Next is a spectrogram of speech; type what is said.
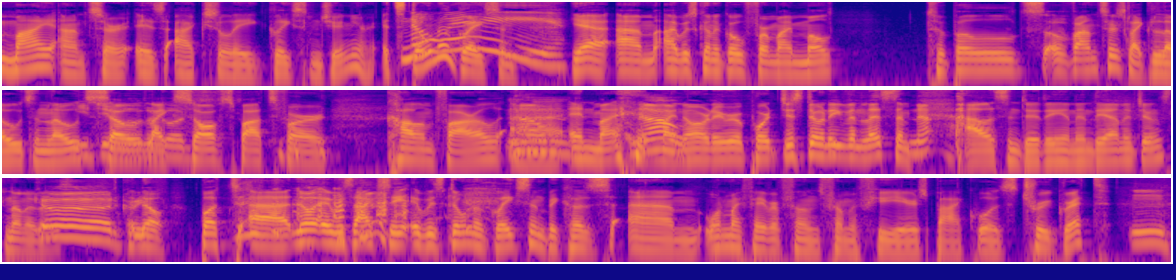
My answer is actually Gleeson Jr. It's No Domhnall way. Gleeson. Yeah, um, I was going to go for my multiples of answers, like loads and loads. So, like goods. soft spots for Colin Farrell uh, in my No. Minority Report. Just don't even listen. No. Alison Doody and Indiana Jones. None of those. Grief. No, but uh, no, it was actually it was Domhnall Gleeson because um, one of my favorite films from a few years back was True Grit Mm.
